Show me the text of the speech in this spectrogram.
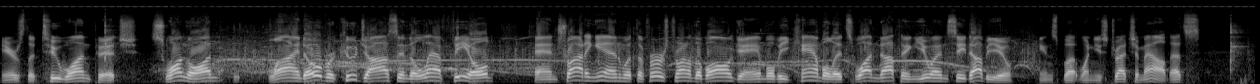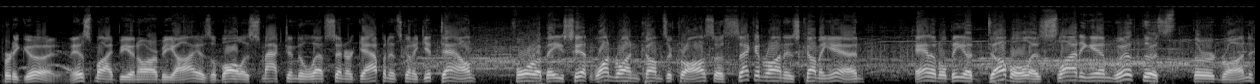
Here's the 2 1 pitch. Swung on, lined over Cujas into left field. And trotting in with the first run of the ball game will be Campbell. It's 1 0 UNCW. But when you stretch him out, that's pretty good. This might be an RBI as the ball is smacked into the left center gap and it's going to get down for a base hit. One run comes across, a second run is coming in, and it'll be a double as sliding in with this third run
